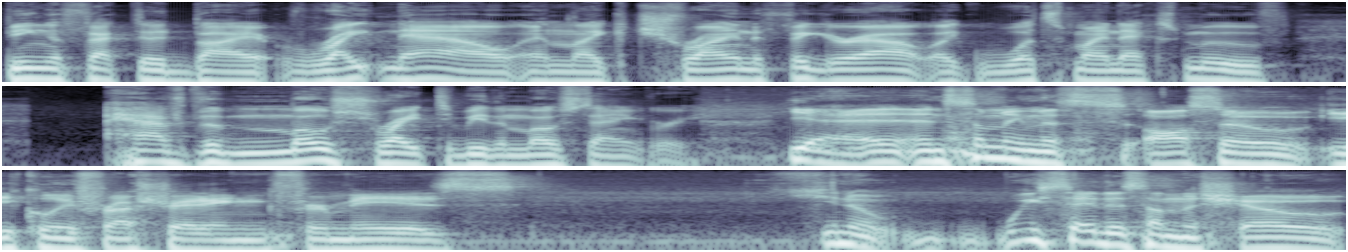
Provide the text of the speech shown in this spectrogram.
being affected by it right now and like trying to figure out like what's my next move have the most right to be the most angry. Yeah, and and something that's also equally frustrating for me is, you know, we say this on the show,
